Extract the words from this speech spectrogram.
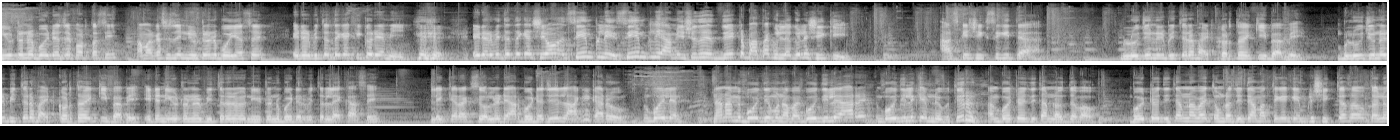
নিউটনের বইটা যে পড়তাছি, আমার কাছে যে নিউটনের বই আছে, এটার ভিতর থেকে কি করি আমি? এটার ভিতর থেকে সিম্পলি সিম্পলি আমি শুধু দুই একটা পাতা খুলে গেলে শিখি। আজকে শিখছি কিতা? ব্লু জোনের ভিতরে ফাইট করতে হয় কীভাবে? ব্লু জোনের ভিতরে ফাইট করতে হয় কীভাবে? এটা নিউটনের ভিতরে নিউটনের বইটার ভিতরে লেখা আছে। লেখা রাখছি অলরেডি আর বইটা যদি লাগে কারও, বইলেন, না না, আমি বই দেবো না ভাই, বই দিলে আরে, বই দিলে কেমনি নেব তির, আমি বইটা দিতাম না উদ্দা পাও। বইটা দিতাম না ভাই, তোমরা যদি আমার থেকে গেমটি শিখতে চাও, তাহলে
